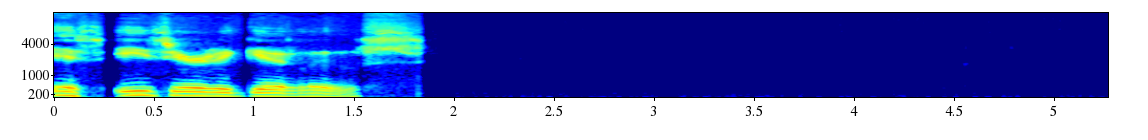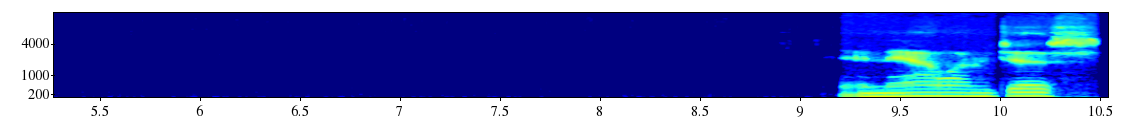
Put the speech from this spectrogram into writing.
it's easier to get loose. And now I'm just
